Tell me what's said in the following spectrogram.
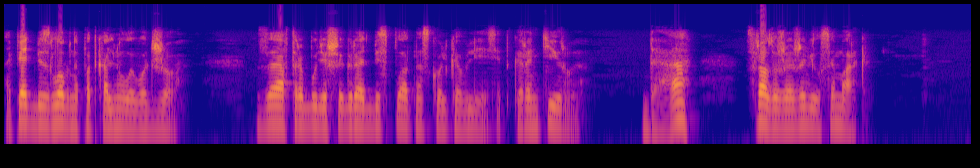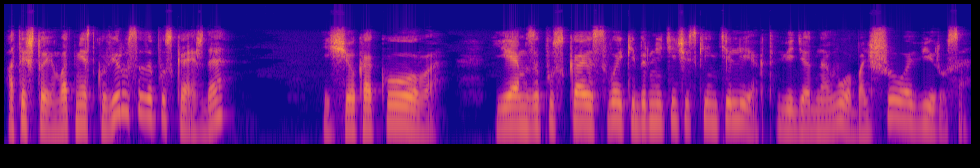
Опять беззлобно подкольнул его Джо. «Завтра будешь играть бесплатно, сколько влезет. Гарантирую». «Да?» Сразу же оживился Марк. «А ты что, им в отместку вируса запускаешь, да?» «Еще какого! Я им запускаю свой кибернетический интеллект в виде одного большого вируса.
